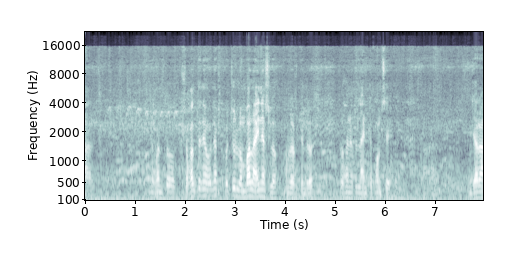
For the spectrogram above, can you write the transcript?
আর এখন তো সকাল থেকে অনেক প্রচুর লম্বা লাইন আসলো আমরা কেন্দ্র, তো ওখানে একটু লাইনটা কমছে। আর যারা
